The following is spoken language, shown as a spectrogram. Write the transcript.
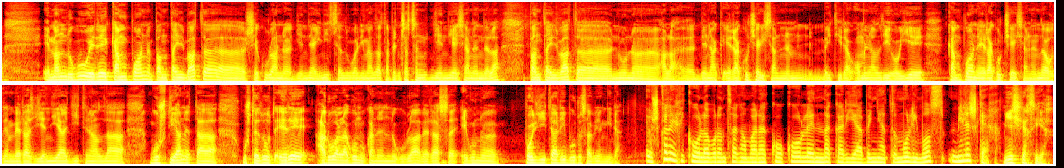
eman dugu ere kanpoan pantail bat, uh, sekulan jendea initzel dugu alimada, eta pentsatzen dut jendea izanen dela, pantail bat uh, nun uh, hala, denak erakutsia izanen behitira, omenaldi hoie kanpoan erakutsia izanen da, orden beraz jendea jiten alda guztian, eta uste dut ere arua lagun izanen dugula, beraz, egun eh, politari buruz abian gira. Euskal Herriko Laborantza Gambarako ko lehen dakaria bainat molimoz, mil esker? Mil esker zigar.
